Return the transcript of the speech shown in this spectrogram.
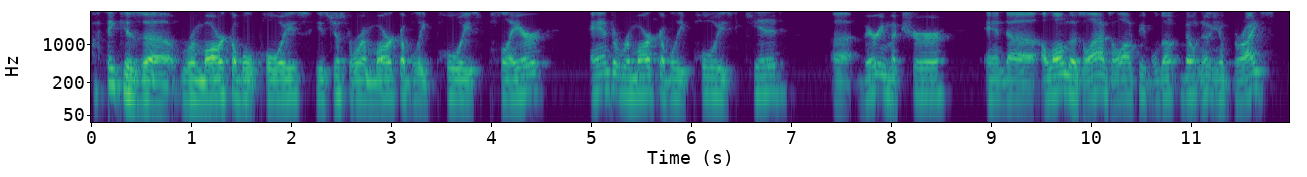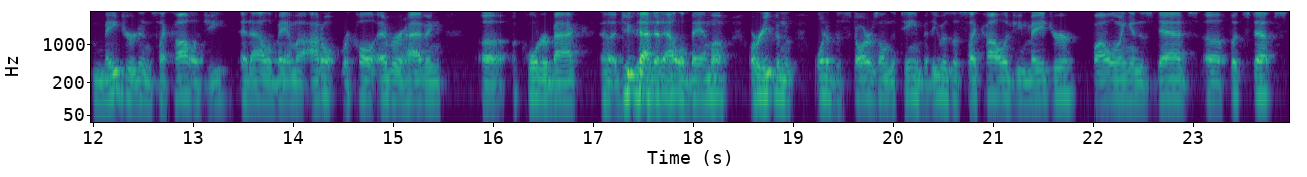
I think his uh, remarkable poise. He's just a remarkably poised player and a remarkably poised kid. Uh, very mature. And uh, along those lines, a lot of people don't don't know. You know, Bryce majored in psychology at Alabama. I don't recall ever having a, a quarterback uh, do that at Alabama or even one of the stars on the team. But he was a psychology major, following in his dad's uh, footsteps.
